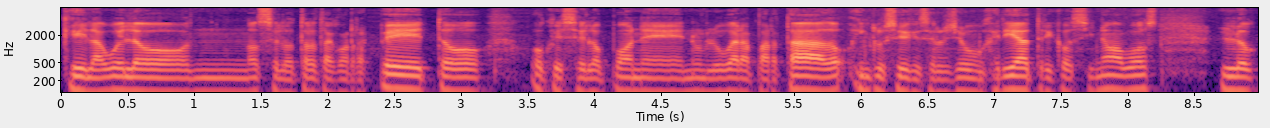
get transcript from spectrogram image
que el abuelo no se lo trata con respeto o que se lo pone en un lugar apartado, inclusive que se lo lleva a un geriátrico, sino a vos lo,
